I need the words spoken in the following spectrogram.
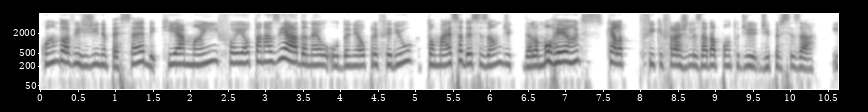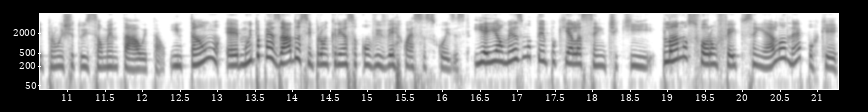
quando a Virgínia percebe que a mãe foi eutanasiada, né? O Daniel preferiu tomar essa decisão de dela morrer antes que ela fique fragilizada a ponto de, de precisar ir para uma instituição mental e tal. Então, é muito pesado assim para uma criança conviver com essas coisas. E aí, ao mesmo tempo que ela sente que planos foram feitos sem ela, né? Porque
